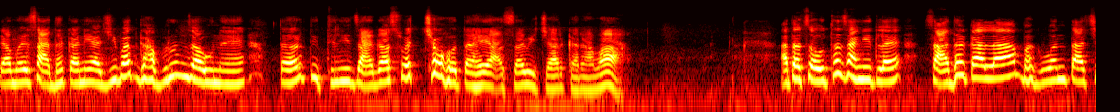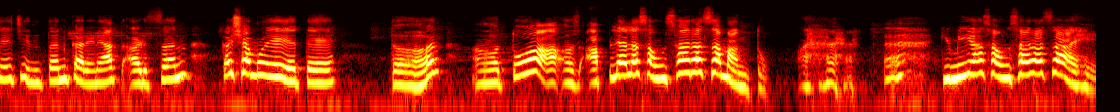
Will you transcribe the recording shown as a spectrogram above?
त्यामुळे साधकांनी अजिबात घाबरून जाऊ नये तर तिथली जागा स्वच्छ होत आहे असा विचार करावा. आता चौथं सांगितलं आहे साधकाला भगवंताचे चिंतन करण्यात अडचण कशामुळे येते? तर तो आपल्याला संसाराचा मानतो. की मी हा संसाराचा आहे.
